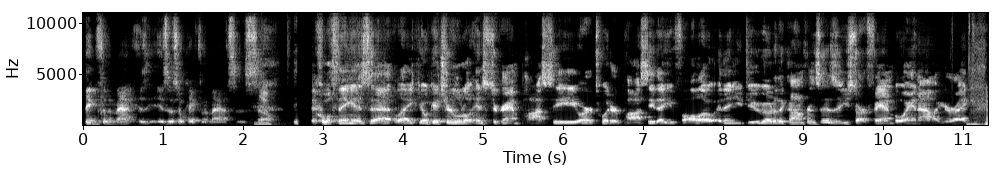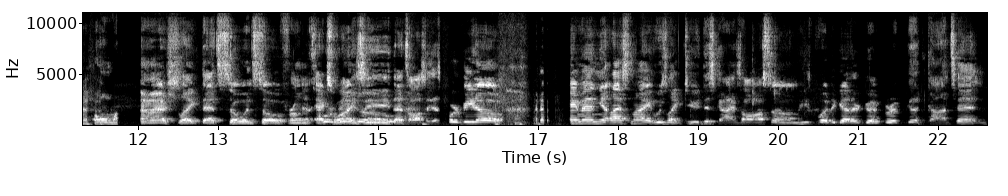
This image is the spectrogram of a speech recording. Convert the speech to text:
big for the mass? Is, is, this okay for the masses? So the cool thing is that like you'll get your little Instagram posse or Twitter posse that you follow, and then you do go to the conferences and you start fanboying out. You're like, oh my gosh, like that's so and so from XYZ. That's awesome. That's Corvino. I know came in yet last night was like, dude, this guy's awesome. He's put together good, good, good content. And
